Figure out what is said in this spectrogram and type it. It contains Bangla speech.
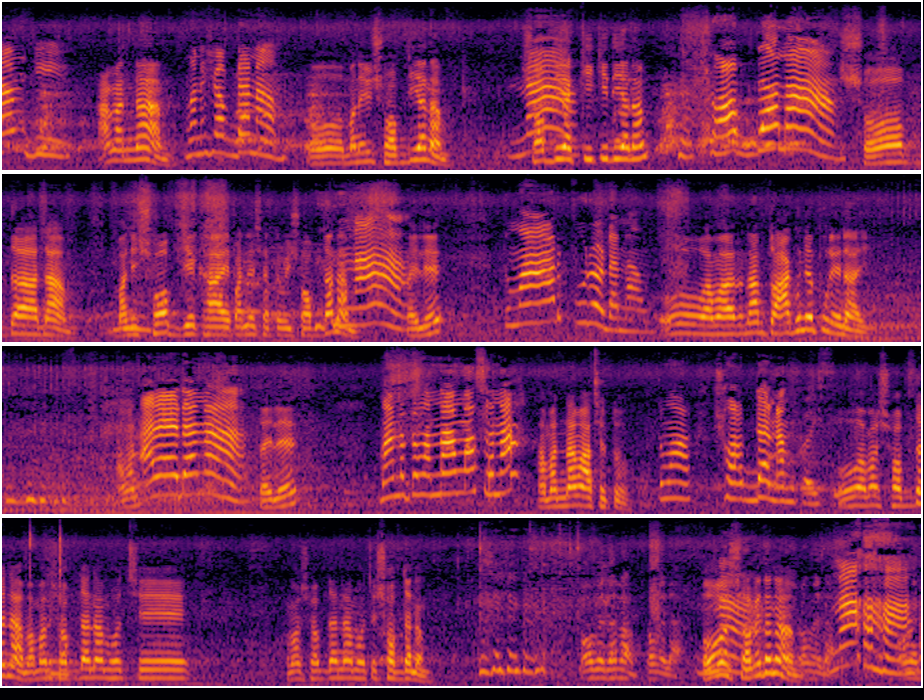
নাম কি? আমার নাম? মানে নাম। ও মানে সব দিয়া নাম? সব দিয়া কি কি দিয়া নাম? শব্দা নাম। নাম। মানে সব যে খায় পানের সাথে ওই নাম? তাইলে? তোমার পুরোটা নাম। ও আমার নাম তো আগুনে পুড়ে নাই। আমার আরে এটা না। তাইলে? মানে তোমার নাম আছে না? আমার নাম আছে তো। তোমার শব্দা নাম কইছি। ও আমার শব্দা নাম। আমার শব্দা নাম হচ্ছে আমার শব্দা নাম হচ্ছে শব্দা নাম সবেদা। নাম ও সবেদা নাম?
